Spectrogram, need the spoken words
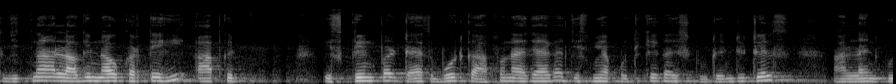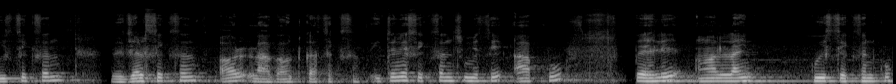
तो जितना लॉगिन नाउ करते ही आपके स्क्रीन पर डैशबोर्ड का ऑप्शन आ जाएगा, जिसमें आपको दिखेगा student details online quiz section result section और लॉग आउट का सेक्शन इतने सेक्शंस में से आपको पहले ऑनलाइन क्विज सेक्शन को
